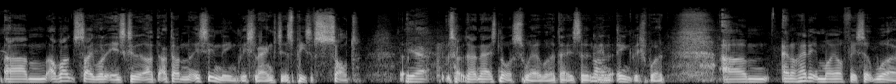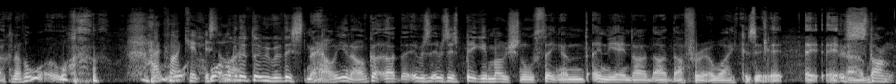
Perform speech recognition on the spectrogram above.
Um, I won't say what it is because I, I don't. It's in the English language. It's a piece of sod. Yeah. So no, it's not a swear word. That is a, No. an English word. Um, and I had it in my office at work, and I thought, what, How can I what, keep this what am I going to do with this now? You know, I've got uh, it was it was this big emotional thing, and in the end, I, I, I threw it away because it it, it, it, It stunk.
